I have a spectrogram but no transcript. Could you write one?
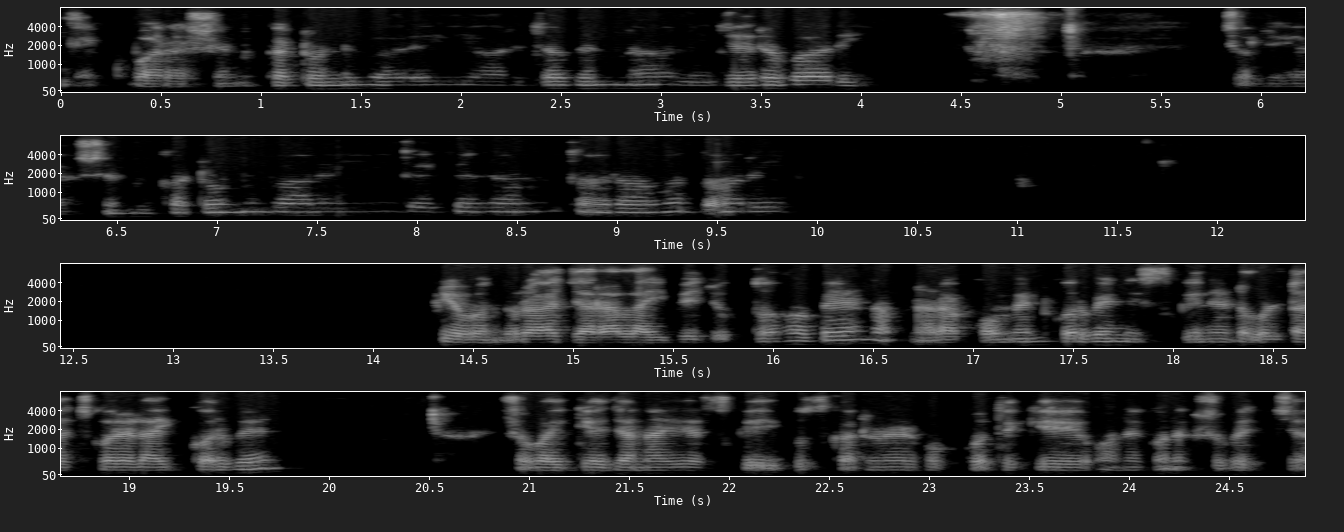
একবার আসেন কাটুন বাড়ি, আর যাবেন না নিজের বাড়ি। চলে আসেন কাটুন বাড়ি, দেখে যান তারা দাঁড়িয়ে প্রিয় বন্ধুরা, যারা লাইভে যুক্ত হবেন, আপনারা কমেন্ট করবেন স্ক্রিনে ডবল টাচ করে লাইক করবেন। সবাইকে জানাই আজকে পুস্কাটনের পক্ষ থেকে অনেক অনেক শুভেচ্ছা।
